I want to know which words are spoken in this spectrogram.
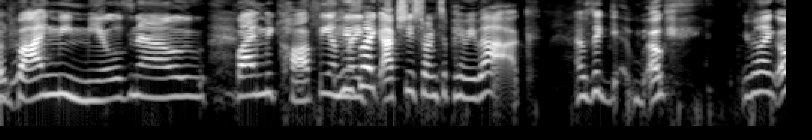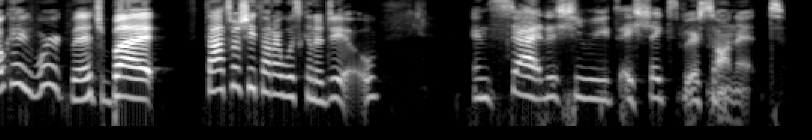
like buying me meals now, buying me coffee. I'm He's like, like actually starting to pay me back. I was like, okay. You're like, okay, work, bitch. But that's what she thought I was gonna do. Instead, she reads a Shakespeare sonnet.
